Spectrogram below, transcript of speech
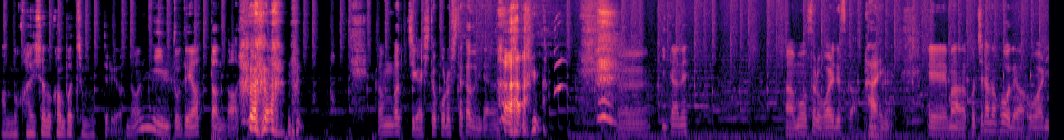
あの会社の缶バッジ持ってるよ何人と出会ったんだ？缶バッジが人殺した数みたいな。うん、いたね。あ、もうそれ終わりですか？はいうんえーまあ、こちらの方では終わり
